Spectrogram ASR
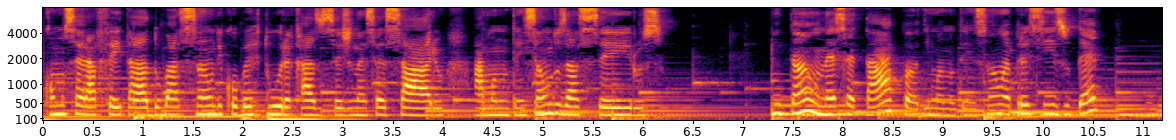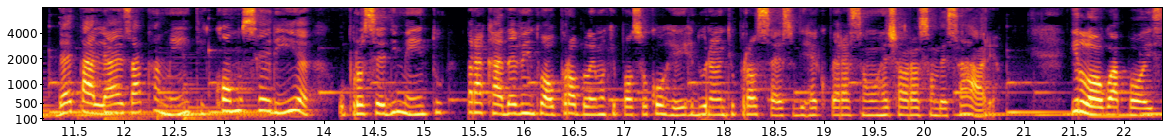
como será feita a adubação de cobertura caso seja necessário, a manutenção dos aceiros. Então, nessa etapa de manutenção é preciso de detalhar exatamente como seria o procedimento para cada eventual problema que possa ocorrer durante o processo de recuperação ou restauração dessa área. E logo após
